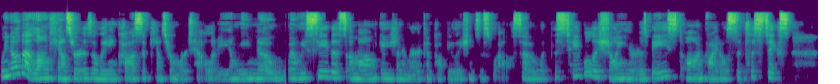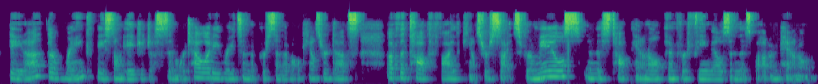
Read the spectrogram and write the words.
We know that lung cancer is a leading cause of cancer mortality, and we know when we see this among Asian American populations as well. So what this table is showing here is based on vital statistics data, the rank based on age-adjusted mortality rates and the percent of all cancer deaths of the top five cancer sites for males in this top panel and for females in this bottom panel.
